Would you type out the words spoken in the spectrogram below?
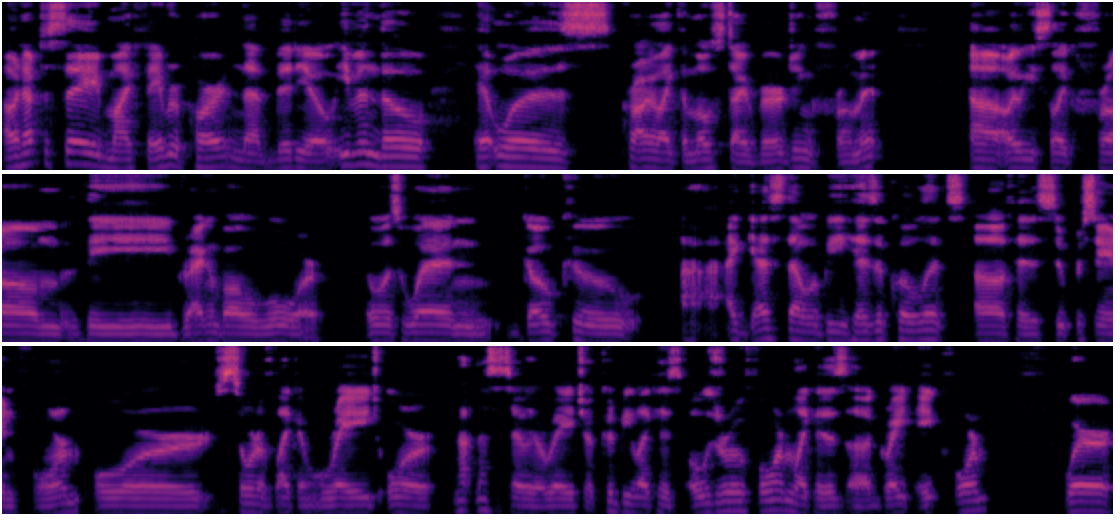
I would have to say my favorite part in that video, even though it was probably like the most diverging from it, uh, or at least like from the Dragon Ball War. It was when Goku, I, guess that would be his equivalent of his Super Saiyan form, or sort of like a rage, or not necessarily a rage. It could be like his Ozaru form, like his uh, Great Ape form, where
